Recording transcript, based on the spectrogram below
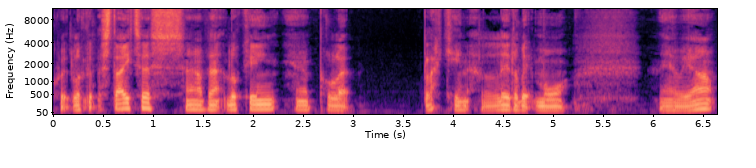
Quick look at the status. How's that looking? Yeah, pull that black in a little bit more. There we are.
